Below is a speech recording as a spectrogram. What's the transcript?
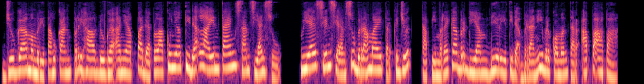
juga memberitahukan perihal dugaannya pada pelakunya tidak lain Tang San Xiansu. Willie Xin Xiansu beramai terkejut, tapi mereka berdiam diri tidak berani berkomentar apa-apa.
